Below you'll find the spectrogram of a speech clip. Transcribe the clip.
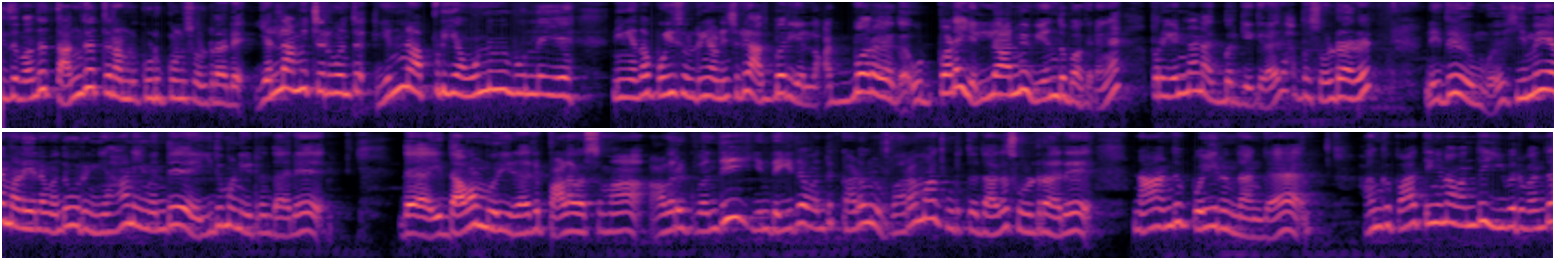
இது வந்து தங்கத்தை நம்மளுக்கு கொடுக்கும்னு சொல்கிறாரு எல்லா அமைச்சரும் வந்து என்ன அப்படியா? ஒன்றுமே புரியலையே. நீங்கள் தான் போய் சொல்கிறீங்க அப்படின்னு சொல்லி அக்பர் எல்லா அக்பரை உட்பட எல்லாருமே வியந்து பார்க்குறாங்க அப்புறம் என்னன்னு அக்பர் கேட்குறாரு அப்போ சொல்கிறாரு இது இமயமலையில் வந்து ஒரு ஞானி வந்து இது பண்ணிகிட்டு இருந்தார். இந்த தவம் புரிகிறாரு பல வருஷமாக அவருக்கு வந்து இந்த இதை வந்து கடவுள் வரமாக கொடுத்ததாக சொல்கிறாரு நான் வந்து போயிருந்தாங்க. அங்கே பார்த்தீங்கன்னா வந்து இவர் வந்து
